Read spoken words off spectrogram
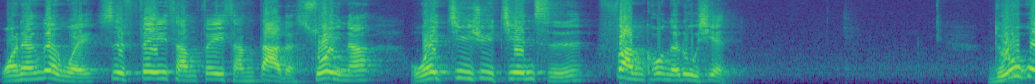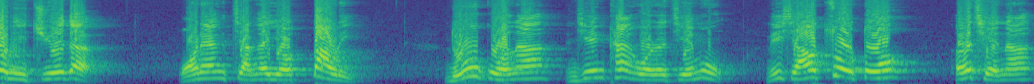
王良认为是非常非常大的，所以呢，我会继续坚持放空的路线。如果你觉得王良讲的有道理，如果呢，你今天看我的节目，你想要做多，而且呢，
